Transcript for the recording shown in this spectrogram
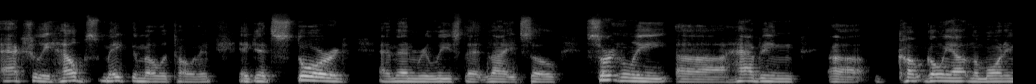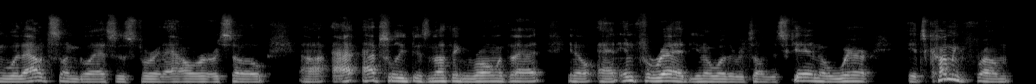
actually helps make the melatonin. It gets stored and then released at night. So certainly uh, having uh, going out in the morning without sunglasses for an hour or so, uh, a- absolutely, there's nothing wrong with that. You know, and infrared, you know, whether it's on the skin or where it's coming from,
